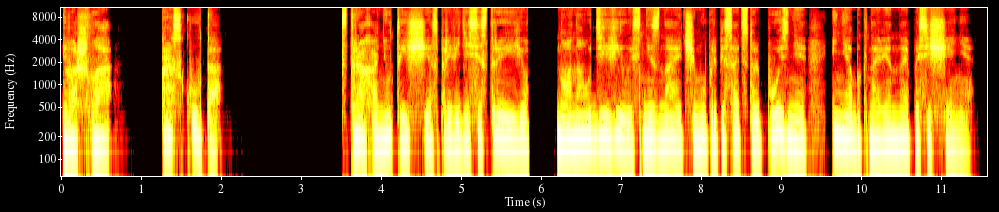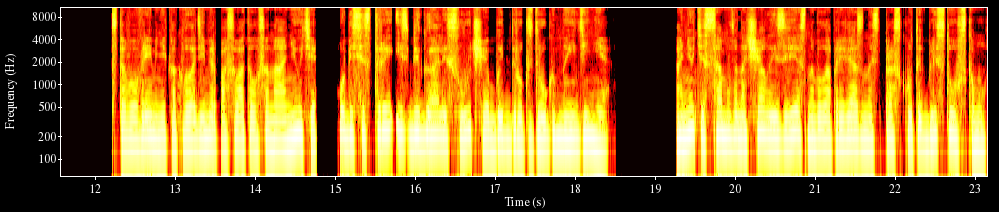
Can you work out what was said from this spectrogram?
и вошла Проскута. Страх Анюты исчез при виде сестры ее, но она удивилась, не зная, чему приписать столь позднее и необыкновенное посещение. С того времени, как Владимир посватался на Анюте, обе сестры избегали случая быть друг с другом наедине. Анюте с самого начала известна была привязанность Проскуты к Блистовскому,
